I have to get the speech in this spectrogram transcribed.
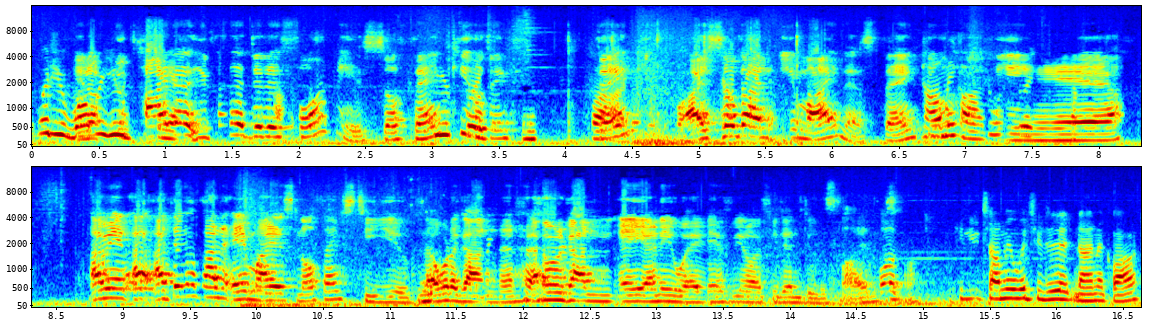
What you? you, What know, were you? you kind of you kind of did it for me. So thank You you, thank you, thank you. I still got an A minus. Thank Tell you, honey. you Yeah. I mean, I, I think I got an A minus. No thanks to you, because I would have gotten I would have gotten an A anyway if you know if you didn't do the slide. So. Can you tell me what you did at nine o'clock?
